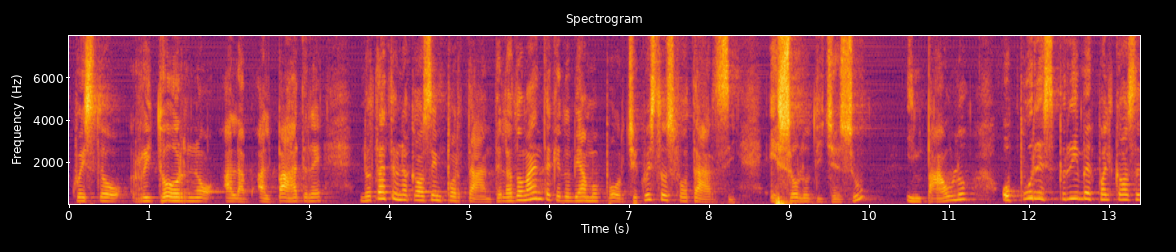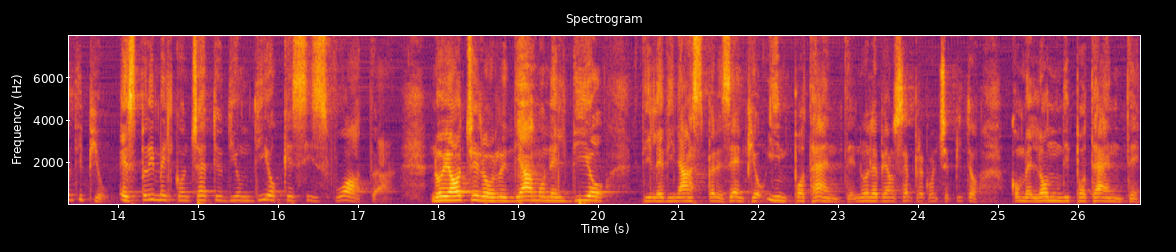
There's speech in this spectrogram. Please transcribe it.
questo ritorno alla, al Padre Notate una cosa importante, la domanda che dobbiamo porci, questo svuotarsi è solo di Gesù, in Paolo, oppure esprime qualcosa di più, esprime il concetto di un Dio che si svuota. Noi oggi lo rendiamo nel Dio di Levinas, per esempio, impotente, noi l'abbiamo sempre concepito come l'onnipotente,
